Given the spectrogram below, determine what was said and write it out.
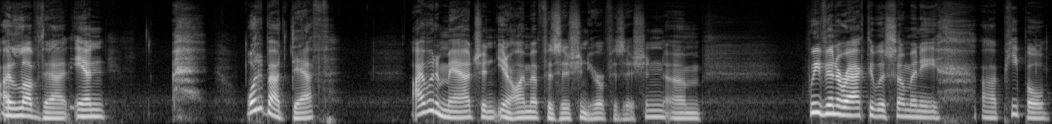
I love that. And What about death? I would imagine, you know, I'm a physician, you're a physician. Um, we've interacted with so many uh, people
